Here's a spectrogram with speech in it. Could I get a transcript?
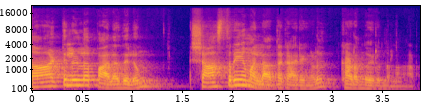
നാട്ടിലുള്ള പലതിലും ശാസ്ത്രീയമല്ലാത്ത കാര്യങ്ങൾ കടന്നു വരുന്നുള്ളതാണ്.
